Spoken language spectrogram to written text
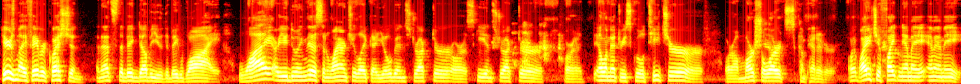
here's my favorite question, and that's the big W, the big why. Why are you doing this, and why aren't you like a yoga instructor or a ski instructor or, or an elementary school teacher or, or a martial arts competitor? Or why aren't you fighting MA, MMA?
